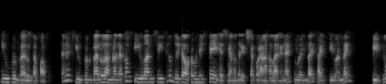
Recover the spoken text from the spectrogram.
কিউ টুর ভ্যালুটা পাবো। তাই না? কিউ টুর ভ্যালু আমরা দেখো পি ওয়ান পি টু দুইটা অটোমেটিক পেয়ে গেছে। আমাদের এক্সট্রা করে আনা লাগে না। Two N by five P one by P two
